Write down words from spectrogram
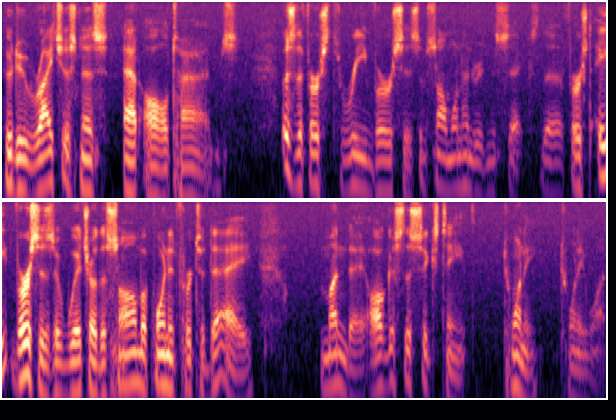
who do righteousness at all times. Those are the first three verses of Psalm 106, the first eight verses of which are the psalm appointed for today, Monday, August the 16th, 2021.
